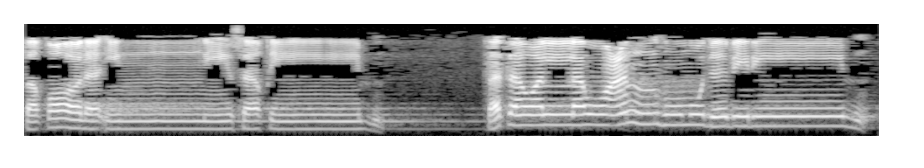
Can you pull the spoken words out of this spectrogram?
فَقَالَ إِنِّي سَقِيمٌ فَتَوَلَّوْا عَنْهُ مُدْبِرِينَ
